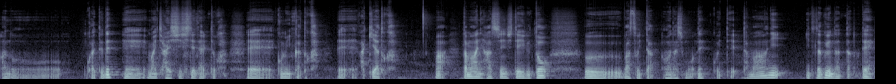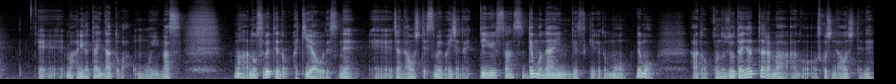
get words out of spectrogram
あのこうやってね、えー、毎日配信してたりとか、えー、古民家とか、えー、空き家とか、まあ、たまに発信しているとう、まあ、そういったお話もねこうやってたまにいただくようになったので、えー、まあ、ありがたいなとは思います。まあ、あの全ての空き家をですね、えー、じゃあ直して住めばいいじゃないっていうスタンスでもないんですけれどもでもあのこの状態だったら、まあ、あの少し直してね、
